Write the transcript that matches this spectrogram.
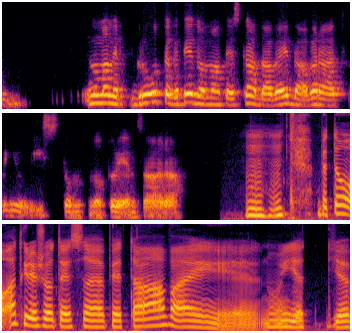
nu, man ir grūti tagad iedomāties, kādā veidā varētu viņu izstumt no turienes ārā. Mm -hmm. Bet, nu, atgriežoties pie tā, vai, nu, ja, ja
